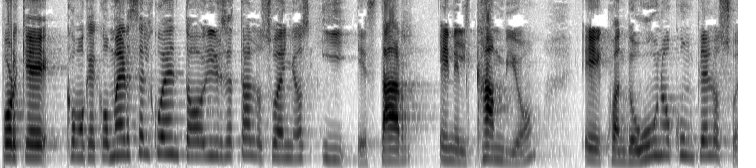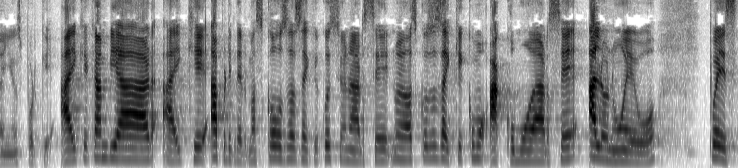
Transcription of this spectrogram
Porque como que comerse el cuento, irse tras los sueños y estar en el cambio, eh, cuando uno cumple los sueños, porque hay que cambiar, hay que aprender más cosas, hay que cuestionarse nuevas cosas, hay que como acomodarse a lo nuevo pues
